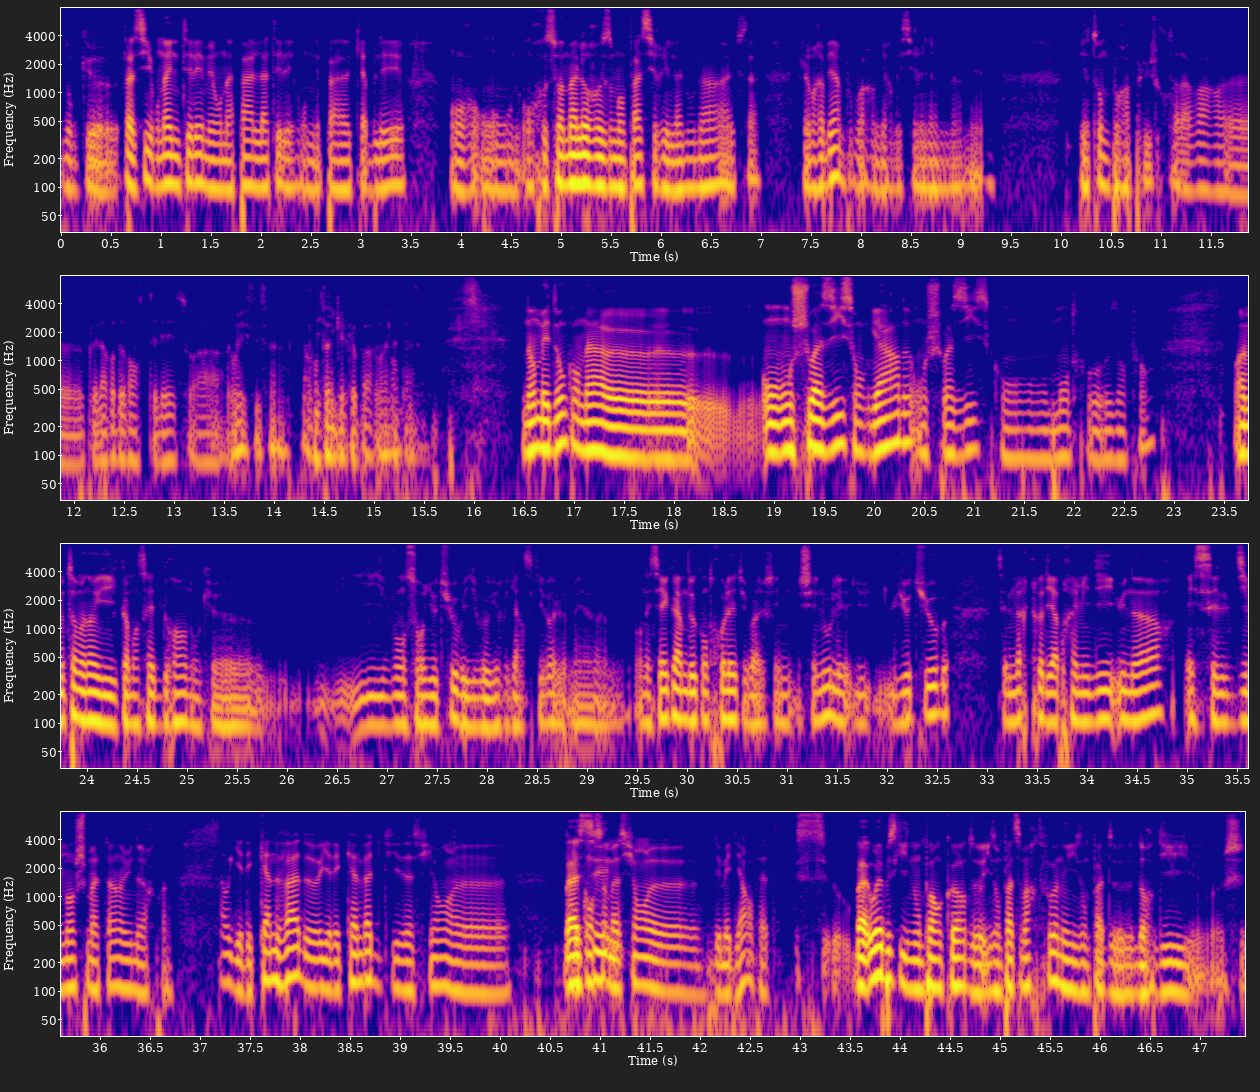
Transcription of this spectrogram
Donc, enfin, si, on a une télé, mais on n'a pas la télé. On n'est pas câblé. On, on, reçoit malheureusement pas Cyril Hanouna et tout ça. J'aimerais bien pouvoir regarder Cyril Hanouna, mais Bientôt on ne pourra plus, je crois. Soit d'avoir que la redevance télé soit oui, c'est ça. rentable quelque part. Non, mais donc on a, on, on, choisit ce qu'on regarde, on choisit ce qu'on montre aux enfants. En même temps, maintenant, ils commencent à être grands, donc ils vont sur YouTube et ils, ils regardent ce qu'ils veulent. Mais euh, on essaye quand même de contrôler, tu vois. Chez, chez nous, les, YouTube, c'est le mercredi après-midi, une heure, et c'est le dimanche matin, une heure. Quoi. Ah oui, il y a des canevas il y a des canevas d'utilisation. Euh, bah, de consommation euh, des médias en fait. Bah ouais parce qu'ils n'ont pas encore de ils ont pas de smartphone et ils n'ont pas d'ordi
